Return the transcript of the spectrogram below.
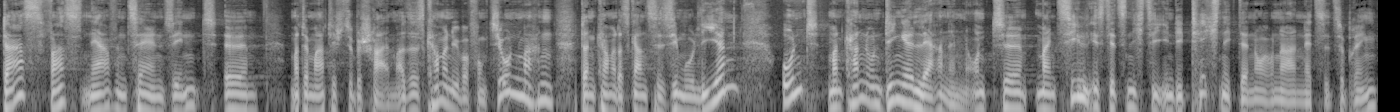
das, was Nervenzellen sind, äh, mathematisch zu beschreiben. Also das kann man über Funktionen machen, dann kann man das Ganze simulieren und man kann nun Dinge lernen. Und äh, mein Ziel ist jetzt nicht, Sie in die Technik der neuronalen Netze zu bringen,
